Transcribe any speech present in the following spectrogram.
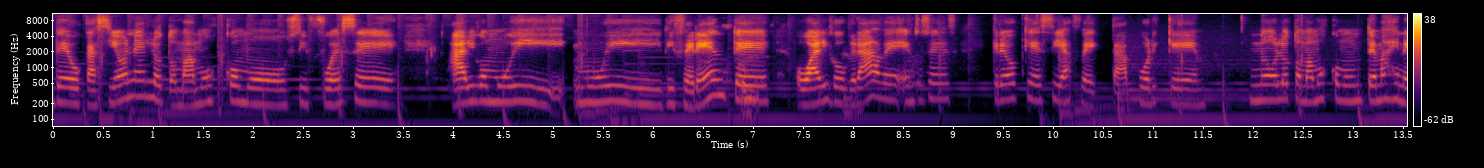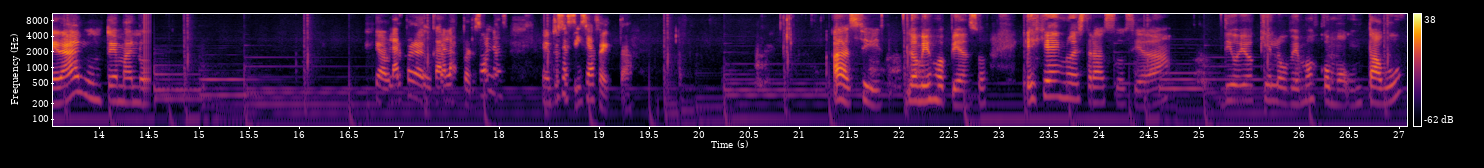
de ocasiones lo tomamos como si fuese algo muy, muy diferente o algo grave. Entonces, creo que sí afecta porque no lo tomamos como un tema general, un tema no que hablar para educar a las personas. Entonces sí se afecta. Ah, sí, lo mismo pienso. Es que en nuestra sociedad, digo yo que lo vemos como un tabú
